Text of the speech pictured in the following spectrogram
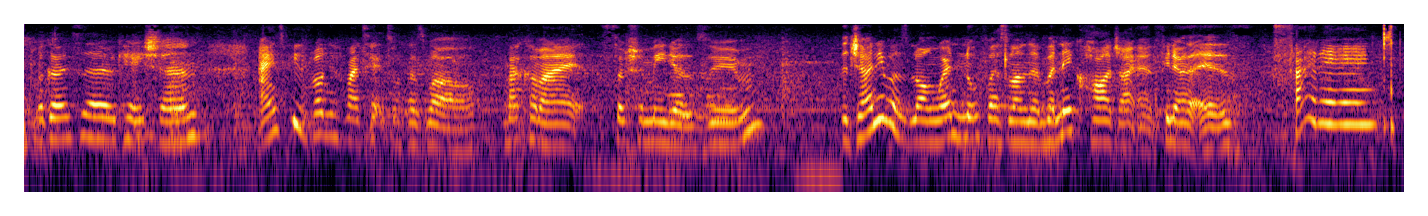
We're going to the location. I need to be vlogging for my TikTok as well. Back on my social media, Zoom. The journey was long. We're in Northwest London, but near Car Giant, if you know that is. Exciting.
